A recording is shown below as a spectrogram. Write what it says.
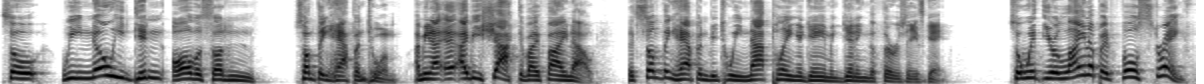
So we know he didn't all of a sudden something happened to him. I mean, I, would be shocked if I find out that something happened between not playing a game and getting the Thursday's game. So with your lineup at full strength,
